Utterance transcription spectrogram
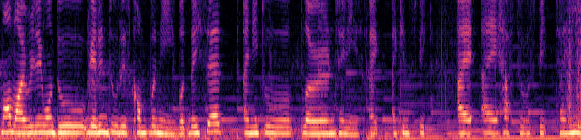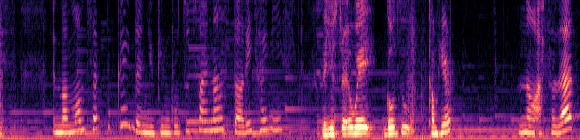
Mom, I really want to get into this company, but they said I need to learn Chinese. I, I can speak I, I have to speak Chinese. And my mom said, okay, then you can go to China, study Chinese. Then you straight away go to come here? No, after that,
